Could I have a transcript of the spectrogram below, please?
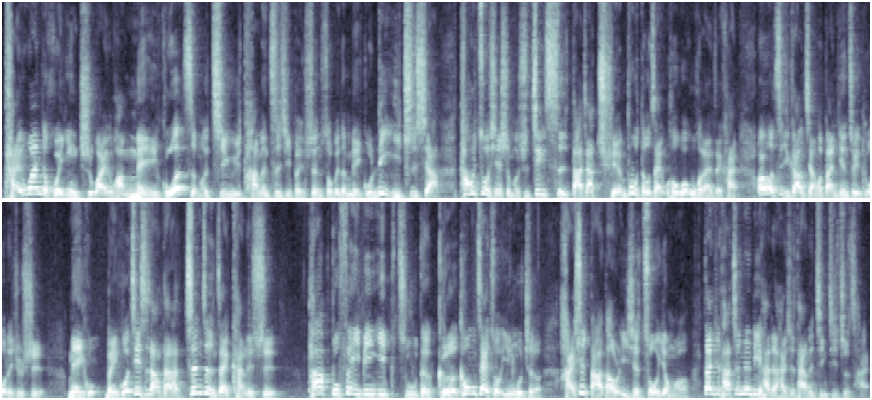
台湾的回应之外的话，美国怎么基于他们自己本身所谓的美国利益之下，他会做些什么？是这一次大家全部都在透过乌克兰在看，而我自己刚刚讲了半天，最多的就是美国。美国这次让大家真正在看的是。他不费一兵一卒的隔空在做引武者，还是达到了一些作用哦。但是他真正厉害的还是他的经济制裁。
